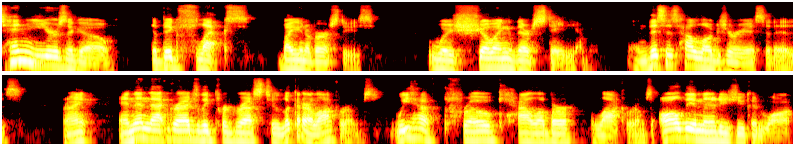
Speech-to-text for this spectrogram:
10 years ago, the big flex by universities was showing their stadium. And this is how luxurious it is, right? And then that gradually progressed to look at our locker rooms. We have pro caliber locker rooms, all the amenities you could want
